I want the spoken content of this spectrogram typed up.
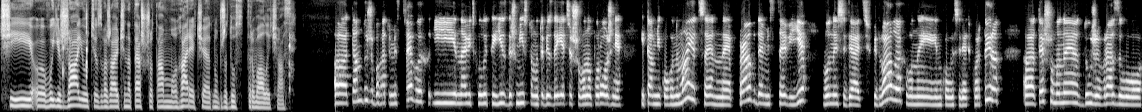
чи виїжджають, зважаючи на те, що там гаряче ну вже досить тривалий час. Там дуже багато місцевих, і навіть коли ти їздиш містом, і тобі здається, що воно порожнє і там нікого немає. Це неправда. Місцеві є. Вони сидять в підвалах, вони інколи сидять в квартирах. Те, що мене дуже вразило,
